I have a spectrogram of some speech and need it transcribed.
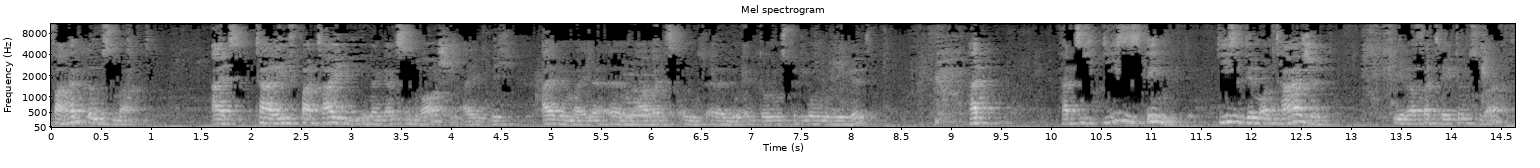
Verhandlungsmacht als Tarifpartei, die in der ganzen Branche eigentlich allgemeine äh, Arbeits- und äh, Entlohnungsbedingungen regelt, hat, hat sich dieses Ding, diese Demontage ihrer Vertretungsmacht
